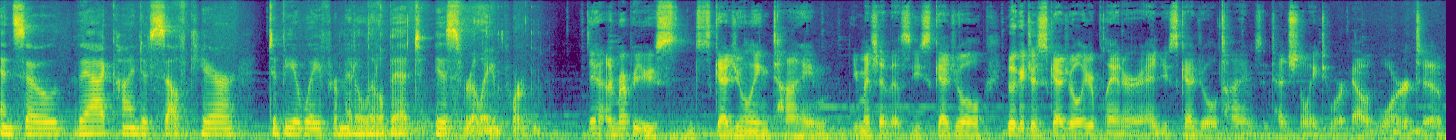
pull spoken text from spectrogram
and so that kind of self care to be away from it a little bit is really important. Yeah, I remember you scheduling time. You mentioned this. You schedule, you look at your schedule, your planner, and you schedule times intentionally to work out or to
